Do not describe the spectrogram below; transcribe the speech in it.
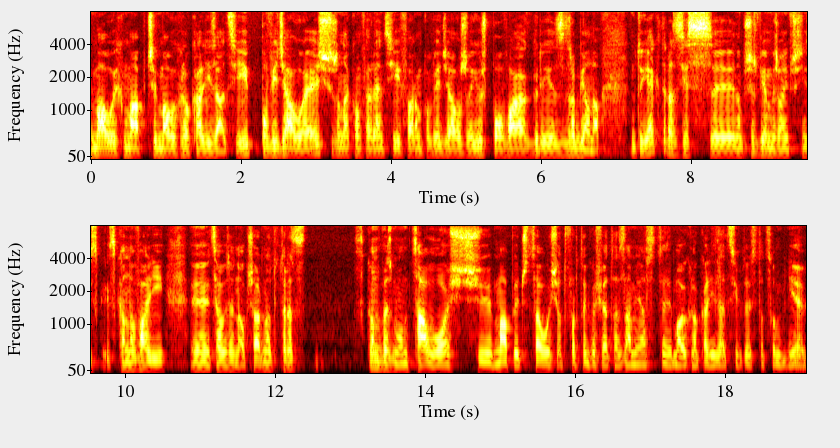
małych map czy małych lokalizacji. Powiedziałeś, że na konferencji Farm powiedział, że już połowa gry jest zrobiona. No to jak teraz jest, e, no przecież wiemy, że oni wcześniej sk- skanowali e, cały ten obszar, no to teraz skąd wezmą całość mapy czy całość otwartego świata zamiast y, małych lokalizacji? To jest to, co mnie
